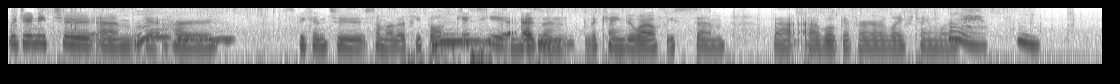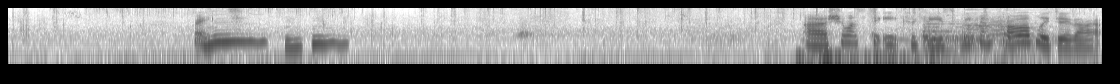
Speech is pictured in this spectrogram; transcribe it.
We do need to um, get her speaking to some other people in case he isn't the kind of wealthy sim that uh, will give her a lifetime wish. Right. Uh, she wants to eat cookies. We can probably do that.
